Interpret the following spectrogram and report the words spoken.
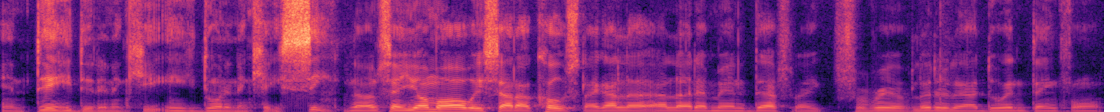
and then he did it in K. He doing it in KC. You know what I'm saying? Yo, I'm always shout out Coach. Like I love, I love that man to death. Like for real, literally, I do anything for him.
